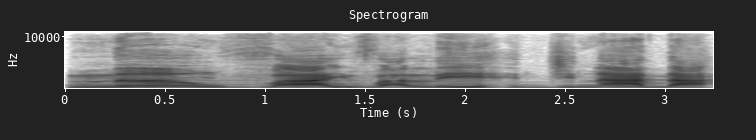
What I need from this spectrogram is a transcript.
não vai valer de nada.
